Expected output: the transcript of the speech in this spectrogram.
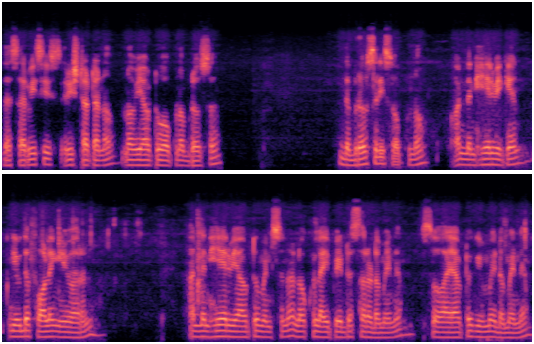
The service is restarted now. Now we have to open a browser the browser is open now and then here we can give the following url and then here we have to mention a local ip address or a domain name. So i have to give my domain name.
